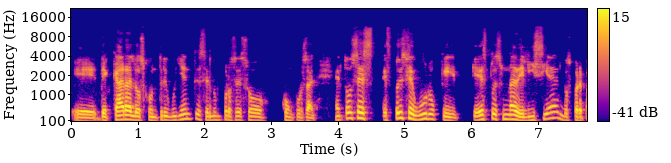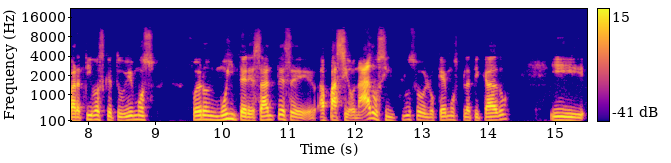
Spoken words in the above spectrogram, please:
de cara a los contribuyentes en un proceso concursal. Entonces, estoy seguro que, que esto es una delicia, los preparativos que tuvimos fueron muy interesantes, eh, apasionados incluso lo que hemos platicado y,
